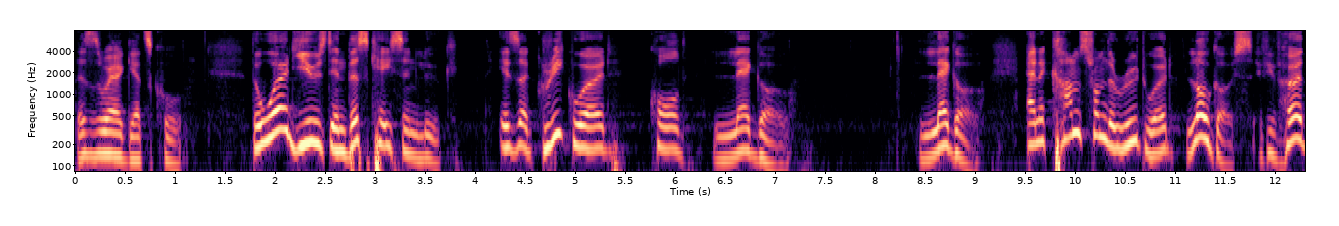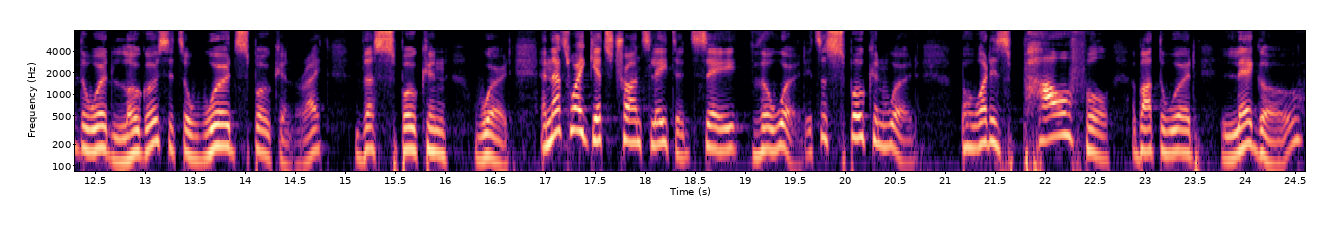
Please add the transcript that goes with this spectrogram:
This is where it gets cool. The word used in this case in Luke is a Greek word called lego. Lego. And it comes from the root word logos. If you've heard the word logos, it's a word spoken, right? The spoken word. And that's why it gets translated, say, the word. It's a spoken word. But what is powerful about the word lego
